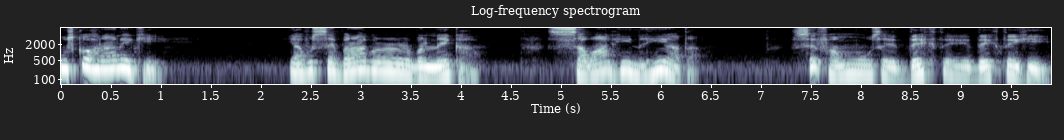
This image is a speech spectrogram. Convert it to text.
उसको हराने की या उससे बराबर बनने का सवाल ही नहीं आता। सिर्फ़ हम उसे देखते देखते ही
